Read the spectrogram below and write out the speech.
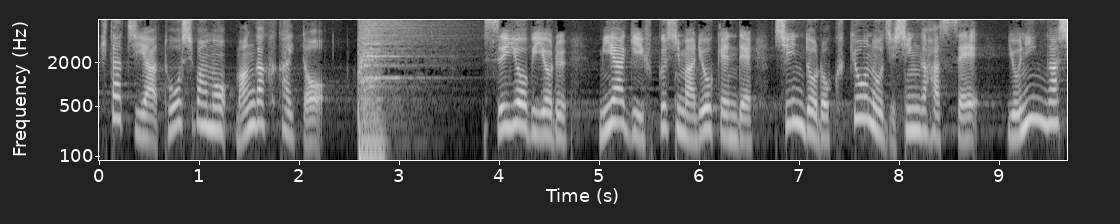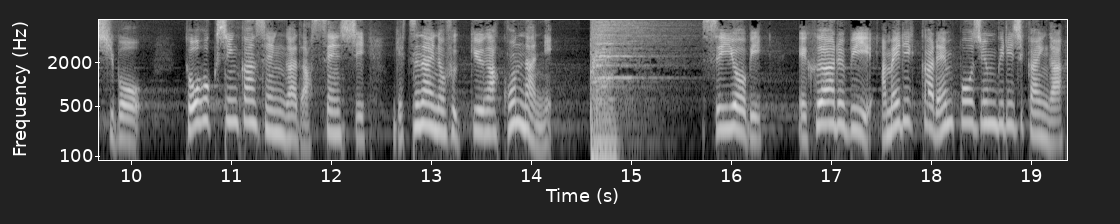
日立や東芝も満額回答。水曜日夜、宮城、福島両県で震度6強の地震が発生、4人が死亡。東北新幹線が脱線し、月内の復旧が困難に。水曜日、FRB アメリカ連邦準備理事会が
